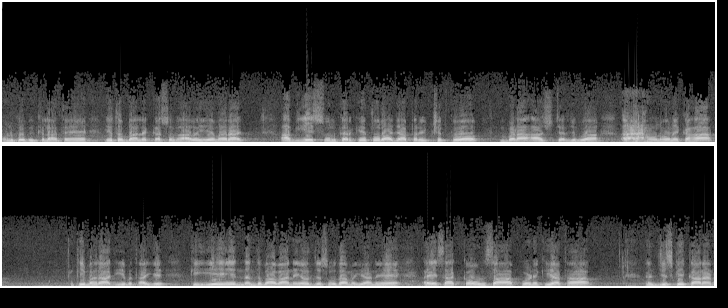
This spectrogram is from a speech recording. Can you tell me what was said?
उनको भी खिलाते हैं। ये तो बालक का स्वभाव ही है महाराज। अब ये सुन करके तो राजा परीक्षित को बड़ा आश्चर्य हुआ। उन्होंने कहा कि महाराज, ये बताइए कि ये नंद बाबा ने और जसोदा मैया ने ऐसा कौन सा पुण्य किया था जिसके कारण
